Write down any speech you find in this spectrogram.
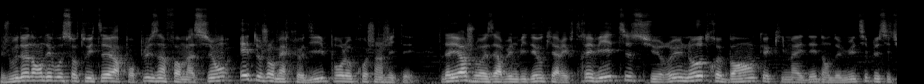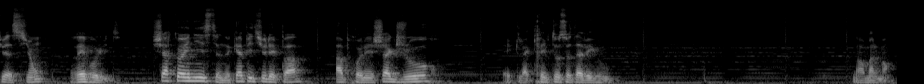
Je vous donne rendez-vous sur Twitter pour plus d'informations et toujours mercredi pour le prochain JT. D'ailleurs, je vous réserve une vidéo qui arrive très vite sur une autre banque qui m'a aidé dans de multiples situations, Revolut. Chers coinistes, ne capitulez pas, apprenez chaque jour et que la crypto soit avec vous. Normalement.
